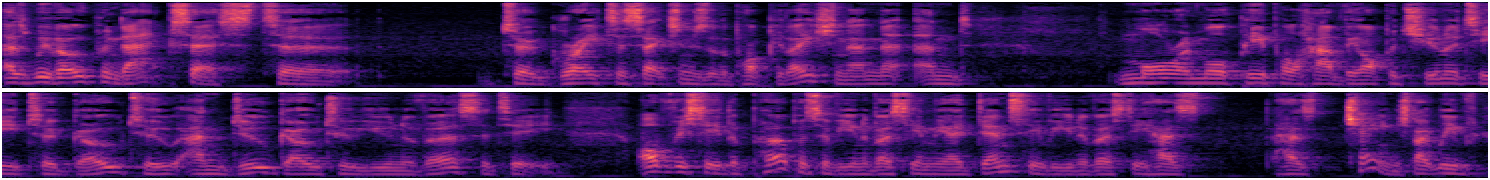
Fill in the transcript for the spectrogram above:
as we've opened access to to greater sections of the population, and and more and more people have the opportunity to go to and do go to university. Obviously, the purpose of university and the identity of university has has changed. Like we've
